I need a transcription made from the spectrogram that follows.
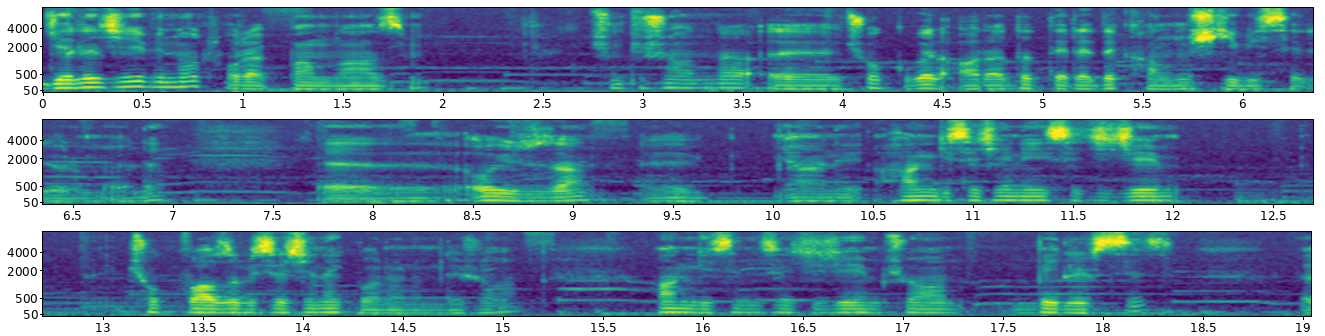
geleceğe bir not bırakmam lazım. Çünkü şu anda e, çok böyle arada derede kalmış gibi hissediyorum böyle. E, o yüzden e, yani hangi seçeneği seçeceğim çok fazla bir seçenek var önümde şu an. Hangisini seçeceğim şu an belirsiz. Ee,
